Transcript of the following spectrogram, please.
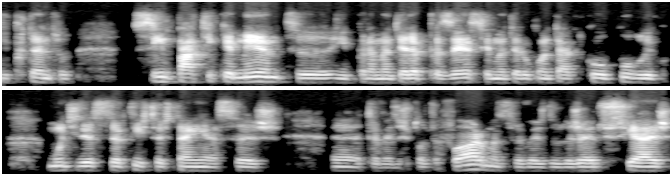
e, portanto, simpaticamente e para manter a presença e manter o contacto com o público, muitos desses artistas têm essas, uh, através das plataformas, através das redes sociais,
